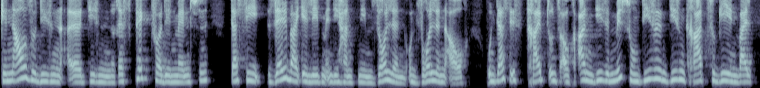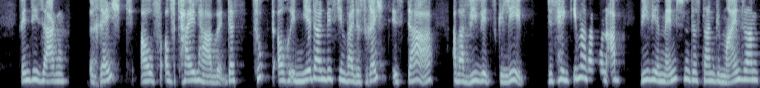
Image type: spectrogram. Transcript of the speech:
genauso diesen, äh, diesen Respekt vor den Menschen, dass sie selber ihr Leben in die Hand nehmen sollen und wollen auch. Und das ist, treibt uns auch an, diese Mischung, diese, diesen Grad zu gehen, weil wenn Sie sagen, Recht auf, auf Teilhabe, das zuckt auch in mir da ein bisschen, weil das Recht ist da, aber wie wird's gelebt? Das hängt immer davon ab, wie wir Menschen das dann gemeinsam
